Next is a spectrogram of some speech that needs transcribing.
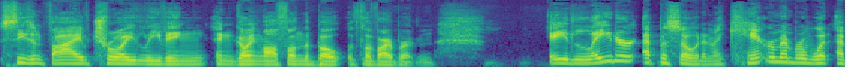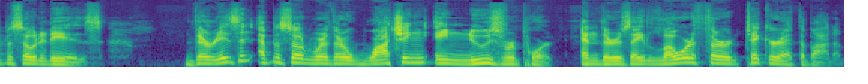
season five, Troy leaving and going off on the boat with LeVar Burton. A later episode, and I can't remember what episode it is, there is an episode where they're watching a news report and there's a lower third ticker at the bottom.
